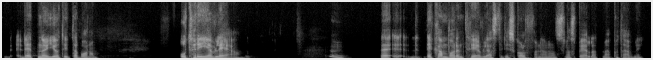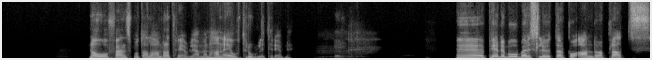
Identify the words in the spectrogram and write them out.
det är ett nöje att titta på honom. Och trevlig är. Mm. Det, det kan vara den trevligaste discgolfaren jag någonsin har spelat med på tävling. No offense mot alla andra trevliga, men han är otroligt trevlig. Eh, Peder Boberg slutar på andra plats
